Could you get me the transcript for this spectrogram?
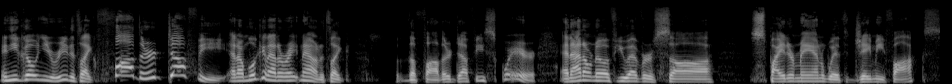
And you go and you read, it's like Father Duffy. And I'm looking at it right now, and it's like the Father Duffy Square. And I don't know if you ever saw Spider Man with Jamie Foxx.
